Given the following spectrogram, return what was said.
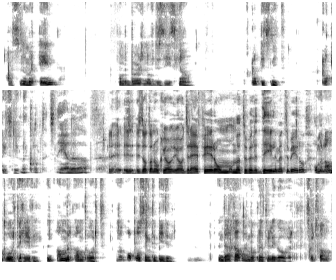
als nummer 1 van de burden of disease gaan? Klopt iets niet. Klopt iets niet. Dat klopt het niet, inderdaad. En is, is dat dan ook jouw, jouw drijfveer om, om dat te willen delen met de wereld? om een antwoord te geven, een ander antwoord, om een oplossing te bieden. En daar gaat mijn boek natuurlijk over. Een soort van,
